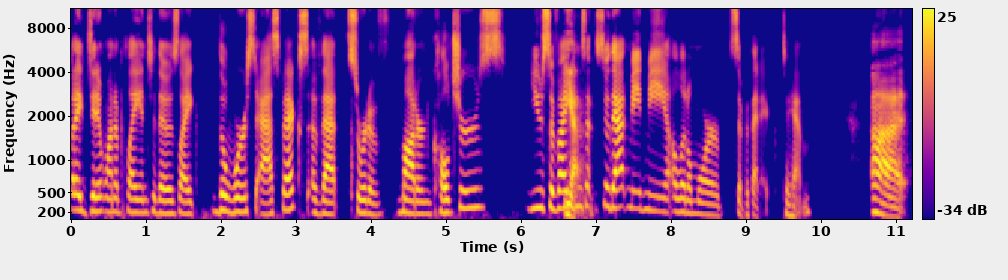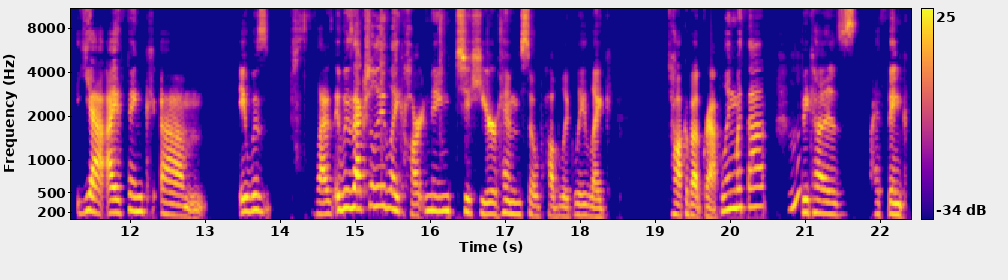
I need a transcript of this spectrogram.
but I didn't want to play into those, like, the worst aspects of that sort of modern culture's use of Vikings. Yeah. So that made me a little more sympathetic to him. Uh yeah, I think um it was it was actually like heartening to hear him so publicly like talk about grappling with that mm-hmm. because I think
